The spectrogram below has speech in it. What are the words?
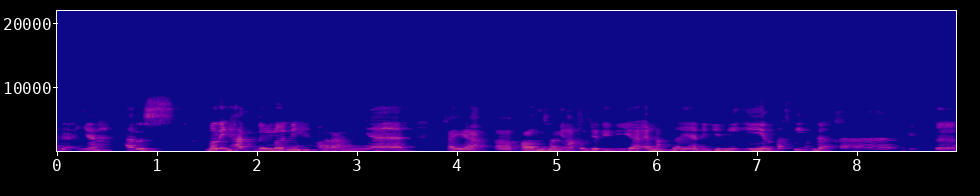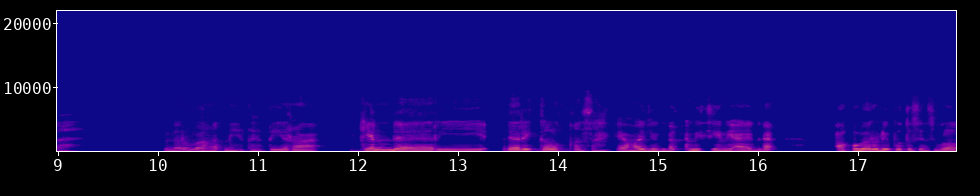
agaknya harus melihat dulu nih orangnya. Kayak eh, kalau misalnya aku jadi dia enak gak ya diginiin? Pasti enggak kan gitu. Bener banget nih Teh Tira. Mungkin dari dari keluh kesah Kema juga kan di sini ada aku baru diputusin sebulan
